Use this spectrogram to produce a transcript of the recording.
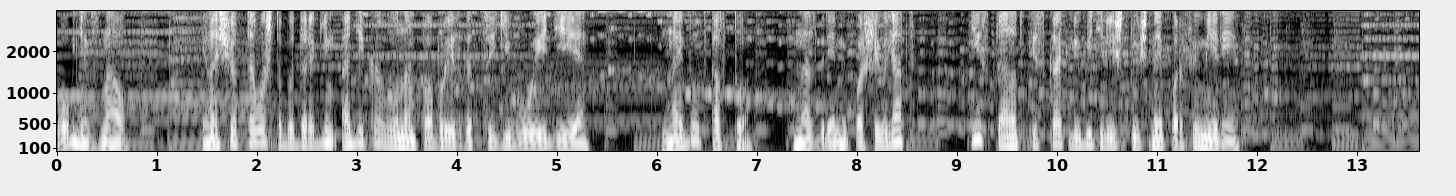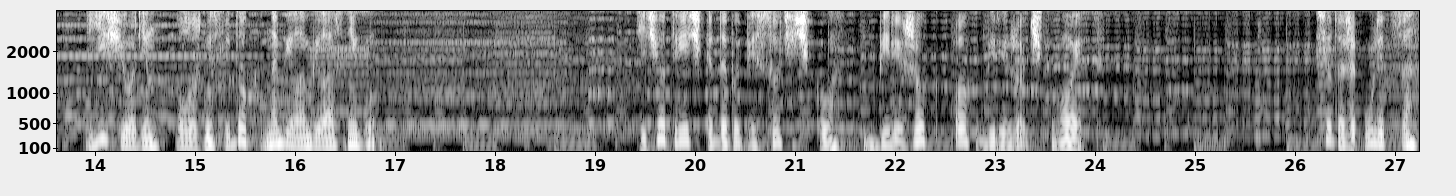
Огнев знал – и насчет того, чтобы дорогим одеколоном побрызгаться его идея. Найдут авто, ноздрями пошевелят и станут искать любителей штучной парфюмерии. Еще один ложный следок на белом-белом снегу. Течет речка да по песочечку, бережок, ох, бережочек моет. Все та же улица,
